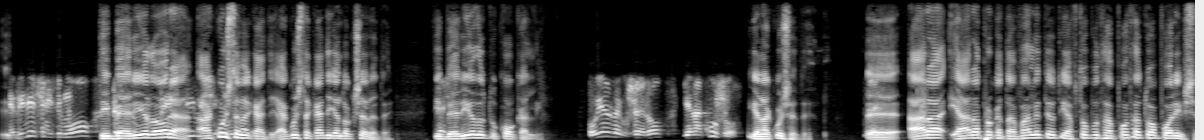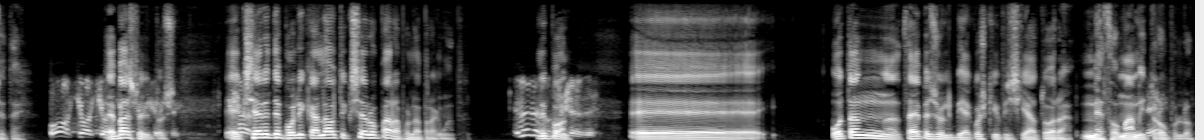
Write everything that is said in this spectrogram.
τη- Επειδή σε εκτιμώ. Την θέλω περίοδο, να ωραία, εκτίμηση ακούστε μου. με κάτι, ακούστε κάτι για να το ξέρετε. Την περίοδο του κόκαλη, Όχι, δεν το ξέρω, για να ακούσω. για να ακούσετε. Ναι. Ε, άρα, άρα προκαταβάλλετε ότι αυτό που θα πω θα το απορρίψετε. Όχι, όχι, όχι. Εν πάση όχι, όχι, περιπτώσει. όχι. Ε, ξέρετε πολύ καλά ότι ξέρω πάρα πολλά πράγματα. Ε, βέβαια, Λοιπόν, το ξέρετε. ε, όταν θα έπαιζε ο Ολυμπιακός και η Φυσιά τώρα με Θωμά Ναι. Μητρόπουλο,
